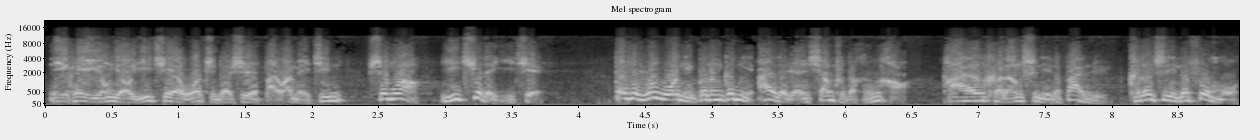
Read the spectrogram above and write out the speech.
你可以拥有一切，我指的是百万美金、声望、一切的一切。但是如果你不能跟你爱的人相处得很好，他很可能是你的伴侣，可能是你的父母，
